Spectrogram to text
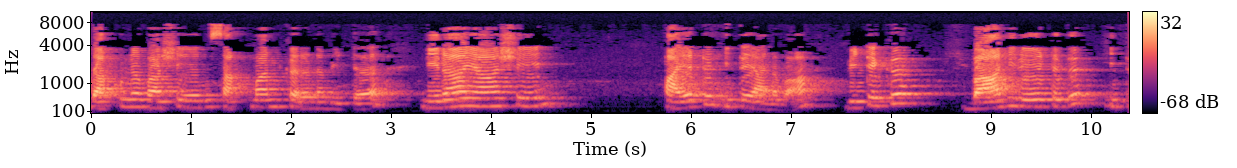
දකුණ වශයෙන් සක්මන් කරන විට નિરાයාශයෙන් পায়ට හිත යනවා විටක බාහිරයටද හිත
